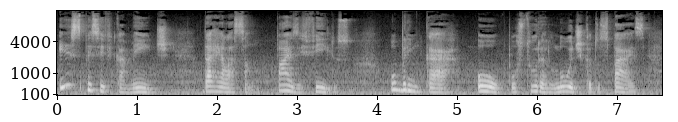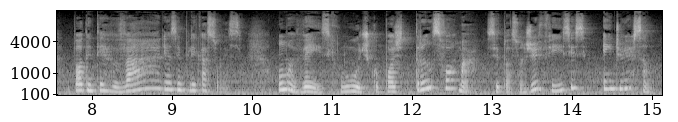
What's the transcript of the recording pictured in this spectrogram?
especificamente da relação pais e filhos, o brincar ou postura lúdica dos pais podem ter várias implicações, uma vez que o lúdico pode transformar situações difíceis em diversão.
